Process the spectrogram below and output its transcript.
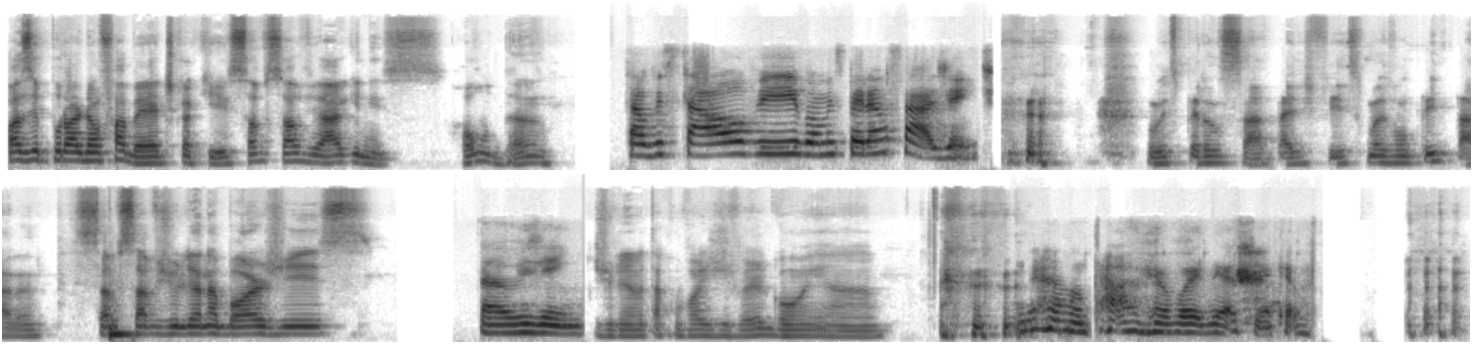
Fazer por ordem alfabética aqui. Salve, salve, Agnes. Roldan. Salve, salve! Vamos esperançar, gente. vamos esperançar, tá difícil, mas vamos tentar, né? Salve, salve, Juliana Borges. Salve, gente. Juliana tá com voz de vergonha. Não, tá, minha voz é assim, aquela.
